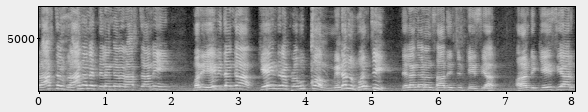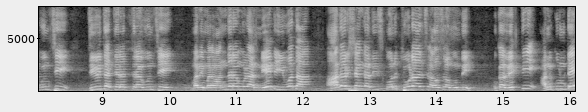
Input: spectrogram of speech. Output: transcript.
రాష్ట్రం రాదనే తెలంగాణ రాష్ట్రాన్ని మరి ఏ విధంగా కేంద్ర ప్రభుత్వ మెడలు వంచి తెలంగాణను సాధించింది కేసీఆర్. అలాంటి కేసీఆర్ గురించి జీవిత చరిత్ర గురించి మరి మనం అందరం కూడా నేటి యువత ఆదర్శంగా తీసుకొని చూడాల్సిన అవసరం ఉంది. ఒక వ్యక్తి అనుకుంటే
